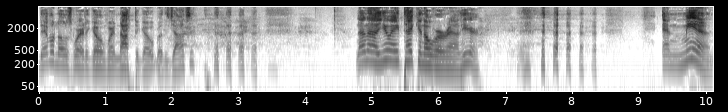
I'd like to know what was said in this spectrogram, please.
Devil knows where to go and where not to go, Brother Johnson. no, no, you ain't taking over around here. and men,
